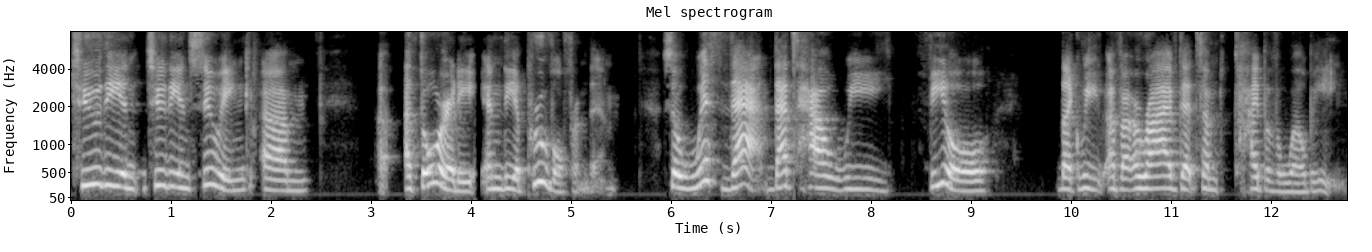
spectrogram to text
to the to the ensuing um, authority and the approval from them. So with that, that's how we feel like we have arrived at some type of a well being.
